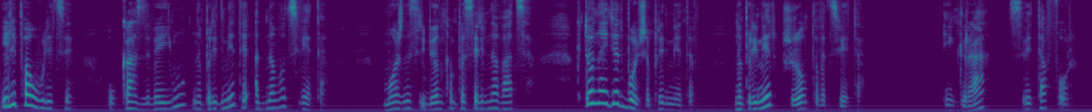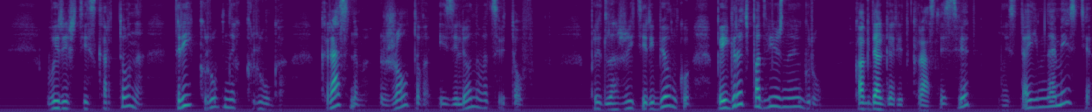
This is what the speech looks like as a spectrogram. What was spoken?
или по улице, указывая ему на предметы одного цвета. Можно с ребенком посоревноваться. Кто найдет больше предметов, например, желтого цвета. Игра «Светофор». Вырежьте из картона три крупных круга красного, желтого и зеленого цветов. Предложите ребенку поиграть в подвижную игру. Когда горит красный свет, мы стоим на месте.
